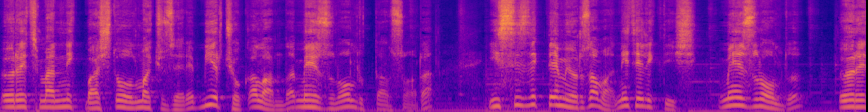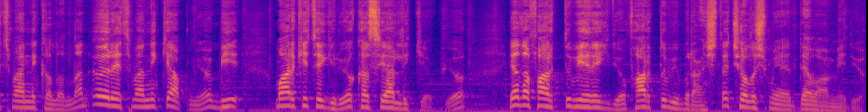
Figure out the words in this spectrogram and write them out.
öğretmenlik başta olmak üzere birçok alanda mezun olduktan sonra işsizlik demiyoruz ama nitelikli iş mezun oldu öğretmenlik alanından öğretmenlik yapmıyor bir markete giriyor kasiyerlik yapıyor ya da farklı bir yere gidiyor farklı bir branşta çalışmaya devam ediyor.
